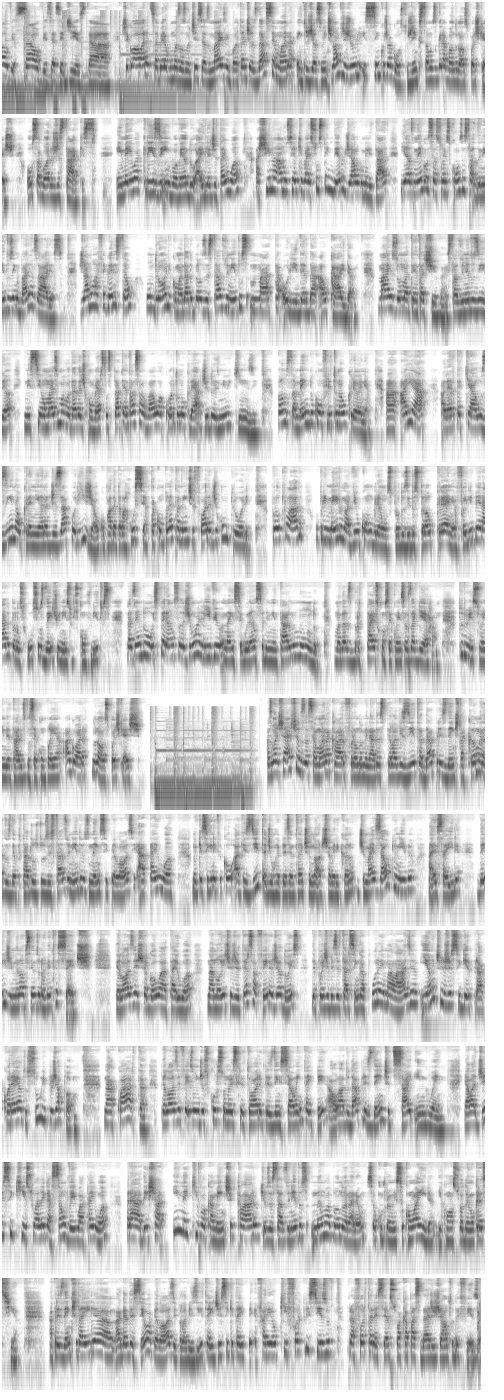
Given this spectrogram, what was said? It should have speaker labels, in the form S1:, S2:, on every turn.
S1: Salve, salve, CACDista! Chegou a hora de saber algumas das notícias mais importantes da semana entre os dias 29 de julho e 5 de agosto, dia em que estamos gravando o nosso podcast. Ouça agora os destaques. Em meio à crise envolvendo a ilha de Taiwan, a China anuncia que vai suspender o diálogo militar e as negociações com os Estados Unidos em várias áreas. Já no Afeganistão, um drone comandado pelos Estados Unidos mata o líder da Al-Qaeda. Mais uma tentativa. Estados Unidos e Irã iniciam mais uma rodada de conversas para tentar salvar o acordo nuclear de 2015. Falamos também do conflito na Ucrânia. A AIA alerta que a usina ucraniana de Zaporizhia, ocupada pela Rússia, está completamente fora de controle. Por outro lado, o primeiro navio com grãos produzidos pela Ucrânia foi liberado pelos russos desde o início dos conflitos, trazendo esperanças de um alívio na insegurança alimentar no mundo, uma das brutais consequências da guerra. Tudo isso em detalhes você acompanha agora no nosso podcast. As manchetes da semana, claro, foram dominadas pela visita da presidente da Câmara dos Deputados dos Estados Unidos, Nancy Pelosi, a Taiwan, no que significou a visita de um representante norte-americano de mais alto nível a essa ilha desde 1997. Pelosi chegou a Taiwan na noite de terça-feira, dia 2, depois de visitar Singapura e Malásia e antes de seguir para a Coreia do Sul e para o Japão. Na quarta, Pelosi fez um discurso no escritório presidencial em Taipei, ao lado da presidente Tsai Ing-wen. Ela disse que sua alegação veio a Taiwan para deixar inequivocamente claro que os Estados Unidos não abandonarão seu compromisso com a ilha e com a sua democracia. A presidente da ilha agradeceu a Pelosi pela visita e disse que Taipei faria o que for preciso para fortalecer sua capacidade de autodefesa.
